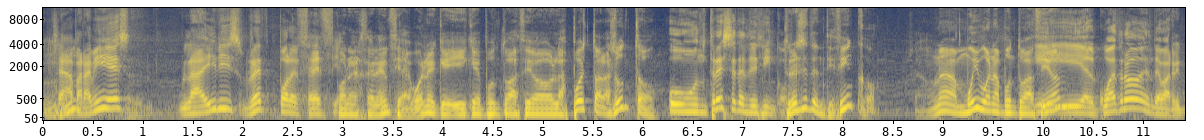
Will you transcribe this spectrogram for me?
O sea, para mí es la Iris Red por excelencia. Por excelencia. Bueno, ¿y qué, y qué puntuación le has puesto al asunto? Un 3,75. 3.75. O sea, una muy buena puntuación. Y el 4 en de barril.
